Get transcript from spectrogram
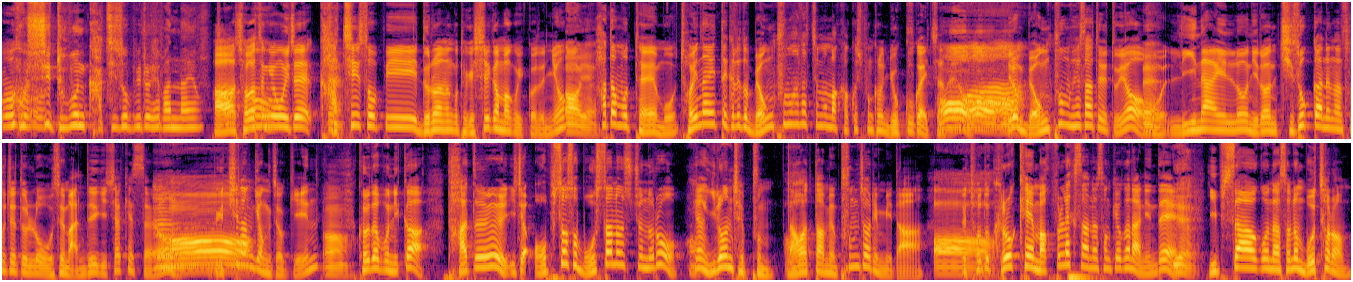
뭐. 혹시 두분 가치 소비를 해봤나요? 아, 저 같은 어. 경우 이제 가치 소비 늘어나는 거 되게 실감하고 있거든요. 어, 예. 하다못해 뭐 저희 나이 때 그래도 명품 하나쯤은 막 갖고 싶은 그런 욕 구가 있잖아요. 어, 어, 어. 이런 명품 회사들도요, 네. 뭐 Re-Nylon 이런 지속 가능한 소재들로 옷을 만들기 시작했어요. 음. 어. 되게 친환경적인. 어. 그러다 보니까 다들 이제 없어서 못 사는 수준으로 그냥 이런 제품 나왔다 하면 품절입니다. 어. 저도 그렇게 막 flex하는 성격은 아닌데 예. 입사하고 나서는 모처럼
